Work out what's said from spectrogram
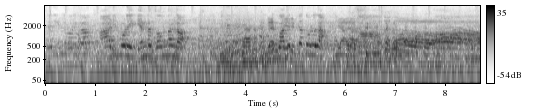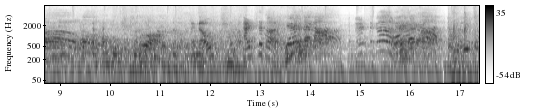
ശരിക്കും അടിപൊളി. എന്റെ സ്വന്തം കാ. പതുക്കെ തൊടുക. അടുത്ത കാർ അടുത്ത കാർ അടുത്ത At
